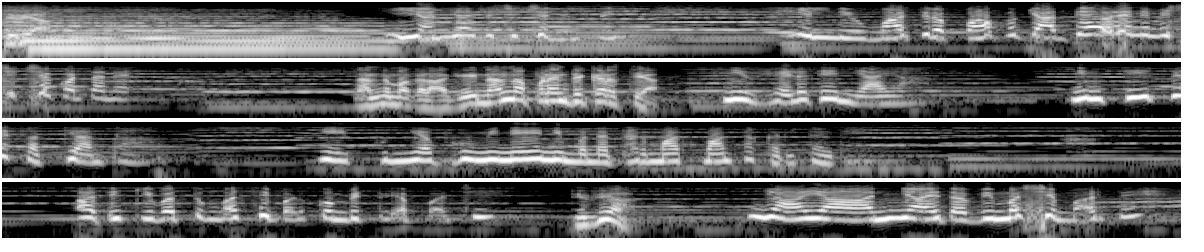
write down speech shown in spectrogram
ದಿವ್ಯಾ ಈ ಅನ್ಯಾಯದ ಶಿಕ್ಷೆ ನಿಲ್ಸಿ. ಇಲ್ಲಿ ನೀವು ಮಾಡ್ತಿರೋ ಪಾಪಕ್ಕೆ ಆ ದೇವರೇ ನಿಮಗೆ ಶಿಕ್ಷೆ ಕೊಡ್ತಾನೆ. ನನ್ನ ಮಗಳಾಗಿ ನನ್ನ ಅಪ್ಪಣೆ ಧಿಕ್ಕರಿಸ್ತೀಯ? ನೀವು ಹೇಳೋದೇ ನ್ಯಾಯ. ನಿಮ್ ತೀರ್ಪೇ ಸತ್ಯ ಅಂತ. ಈ ಪುಣ್ಯ ಭೂಮಿನೇ ನಿಮ್ಮನ್ನ ಧರ್ಮಾತ್ಮ ಅಂತ ಕರಿತಾ ಇದೆ. ಅದಕ್ಕೆ ಇವತ್ತು ಮಸಿ ಬಳ್ಕೊಂಡ್ಬಿಟ್ರಿ ಅಪ್ಪಾಜಿ. ದಿವ್ಯಾ? ನ್ಯಾಯ ಅನ್ಯಾಯದ ವಿಮರ್ಶೆ ಮಾಡಿದೆ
